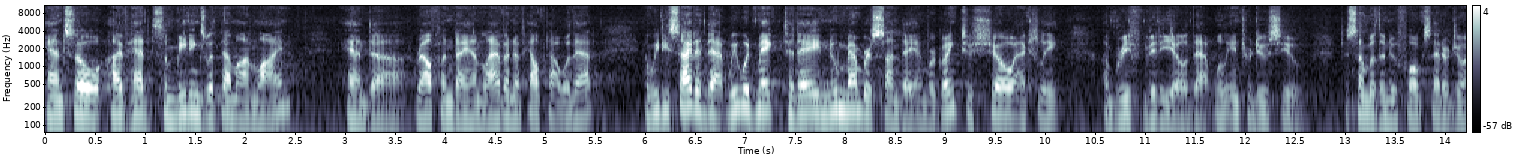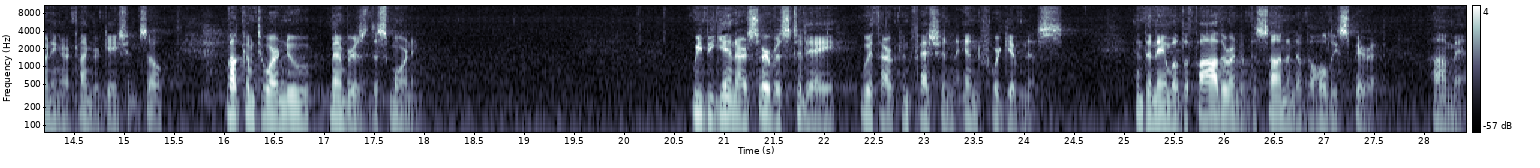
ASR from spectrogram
And so I've had some meetings with them online, and uh, Ralph and Diane Lavin have helped out with that. And we decided that we would make today New Members Sunday, and we're going to show actually a brief video that will introduce you to some of the new folks that are joining our congregation. So Welcome to our new members this morning. We begin our service today with our confession and forgiveness. In the name of the Father, and of the Son, and of the Holy Spirit. Amen.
